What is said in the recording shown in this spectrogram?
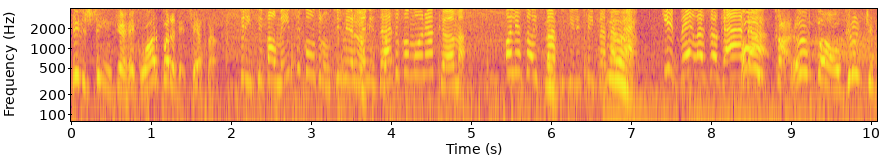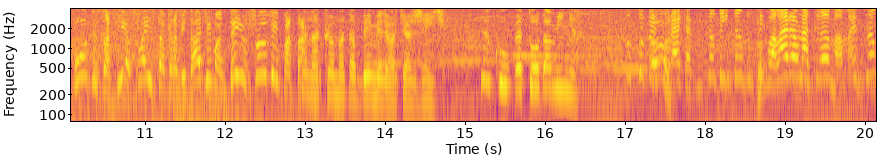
Eles tinham que recuar para a defesa. Principalmente contra um time organizado como o Nakama. Olha só o espaço que eles têm para atacar. Que bela jogada! Ai, caramba! O grande bom desafia as leis da gravidade e mantém o jogo empatado. Nakama tá bem melhor que a gente. E a culpa é toda minha. Os Super Strikers estão tentando se igualar ao Nakama, mas não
